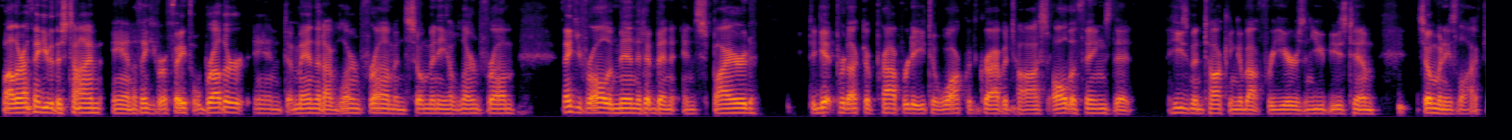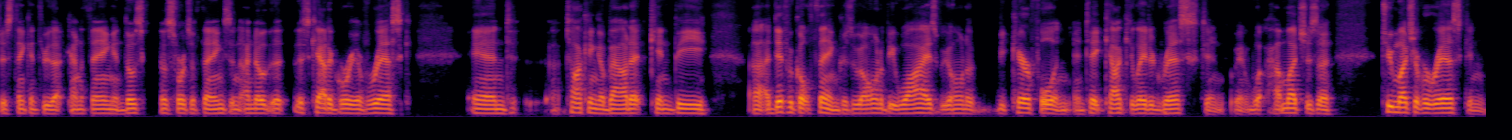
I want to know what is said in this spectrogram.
Father, I thank you for this time, and I thank you for a faithful brother and a man that I've learned from, and so many have learned from. Thank you for all the men that have been inspired to get productive property, to walk with gravitas, all the things that he's been talking about for years, and you've used him so many's life, just thinking through that kind of thing and those those sorts of things. And I know that this category of risk and uh, talking about it can be uh, a difficult thing because we all want to be wise, we all want to be careful and, and take calculated risks, and, and how much is a too much of a risk and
